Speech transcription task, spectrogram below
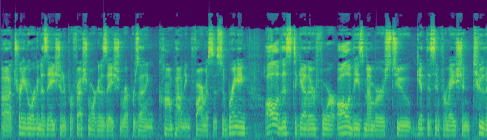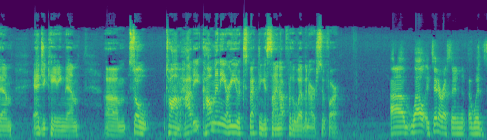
uh, trade organization and professional organization representing compounding pharmacists. So bringing all of this together for all of these members to get this information to them, educating them. Um, so, Tom, how do you, how many are you expecting to sign up for the webinar so far? Um, well, it's interesting. With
